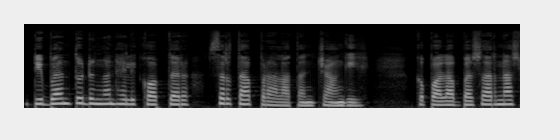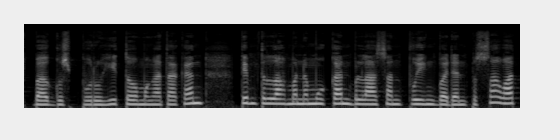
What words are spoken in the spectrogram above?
dibantu dengan helikopter serta peralatan canggih. Kepala Basarnas Bagus Puruhito mengatakan tim telah menemukan belasan puing badan pesawat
